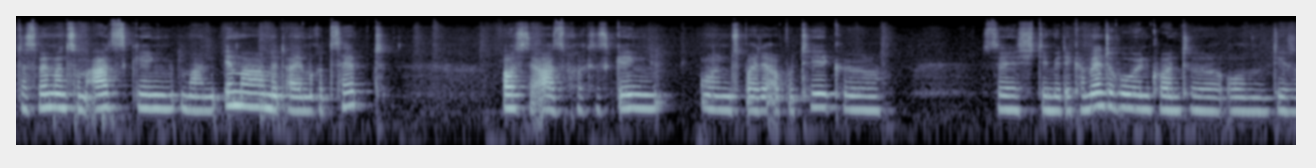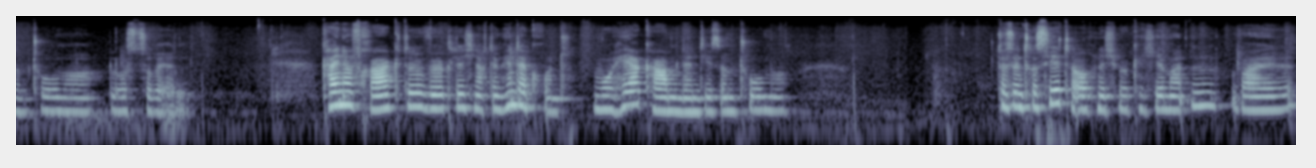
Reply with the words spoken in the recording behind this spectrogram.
dass wenn man zum Arzt ging, man immer mit einem Rezept aus der Arztpraxis ging und bei der Apotheke sich die Medikamente holen konnte, um die Symptome loszuwerden. Keiner fragte wirklich nach dem Hintergrund woher kamen denn die Symptome? Das interessierte auch nicht wirklich jemanden, weil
